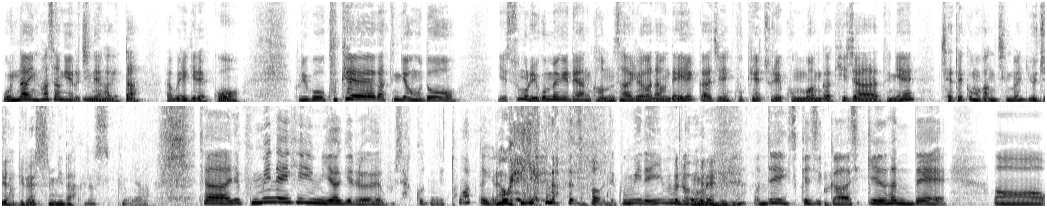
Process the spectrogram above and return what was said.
온라인 화상회의로 진행하겠다라고 얘기를 했고 그리고 국회 같은 경우도 이 27명에 대한 검사 결과 나온 내일까지 국회 출입 공무원과 기자 등의 재택근무 방침을 유지하기로 했습니다. 그렇군요. 자, 이제 국민의힘 이야기를 자꾸 통합당이라고 얘기가 나와서 국민의힘으로 국민의힘. 언제 익숙해질까 싶기는 한데 어,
